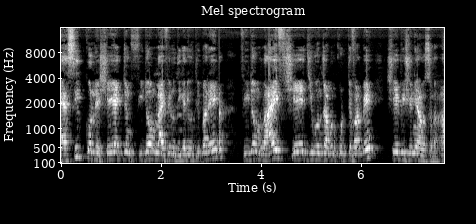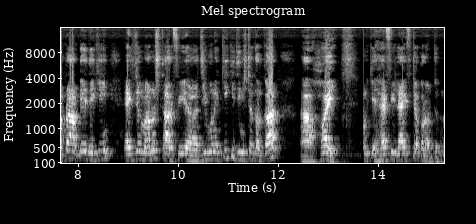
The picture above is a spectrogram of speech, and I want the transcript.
অ্যাসিভ করলে সে একজন ফ্রিডম লাইফের অধিকারী হতে পারে, ফ্রিডম লাইফ সে জীবন যাপন করতে পারবে, সে বিষয় নিয়ে আলোচনা। আমরা আগে দেখি একজন মানুষ তার জীবনে কি কি জিনিসটা দরকার হয় হ্যাপি লাইফটা করার জন্য।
